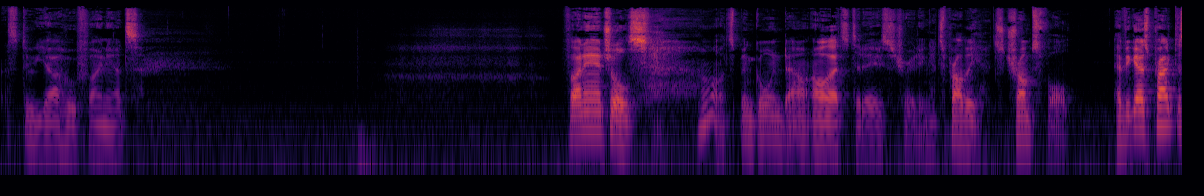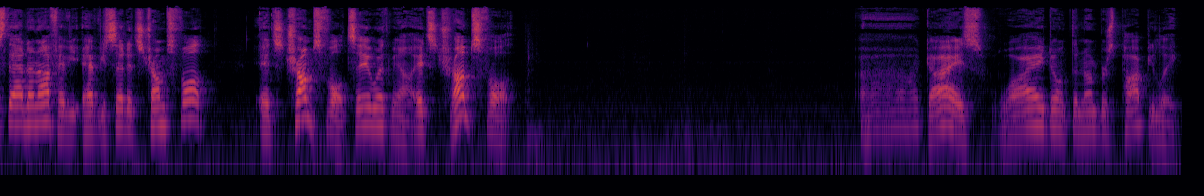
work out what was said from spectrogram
Let's do Yahoo Finance. Financials. Oh, it's been going down. Oh, that's today's trading. It's probably it's Trump's fault. Have you guys practiced that enough? Have you have you said it's Trump's fault? It's Trump's fault. Say it with me. It's Trump's fault. Uh, guys, why don't the numbers populate?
